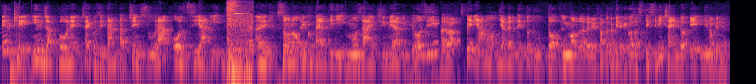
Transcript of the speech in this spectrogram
perché in Giappone c'è così tanta censura, ossia i eh, sono ricoperti di mosaici meravigliosi? Allora, speriamo di aver detto tutto in modo da avervi fatto capire che cosa stessi dicendo e di non venire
